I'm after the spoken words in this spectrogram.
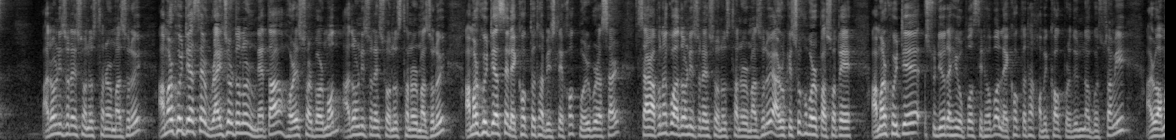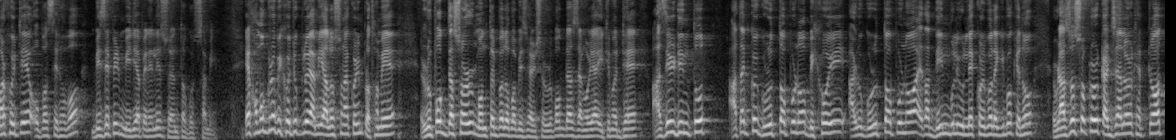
আদৰণি জনাইছোঁ অনুষ্ঠানৰ মাজলৈ। আমাৰ সৈতে আছে ৰাইজৰ দলৰ নেতা হৰেশ্বৰ বৰ্মন। আদৰণি জনাইছোঁ অনুষ্ঠানৰ মাজলৈ। আমাৰ সৈতে আছে লেখক তথা বিশ্লেষক ময়ূৰ বৰা ছাৰ। ছাৰ আপোনাকো আদৰণি জনাইছোঁ অনুষ্ঠানৰ মাজলৈ। আৰু কিছু সময়ৰ পাছতে আমাৰ সৈতে ষ্টুডিঅ'ত আহি উপস্থিত হ'ব লেখক তথা সমীক্ষক প্ৰদ্যুন্ন গোস্বামী। আৰু আমাৰ সৈতে উপস্থিত হ'ব বিজেপিৰ মিডিয়া পেনেলিষ্ট জয়ন্ত গোস্বামী। এই সমগ্ৰ বিষয়টোক লৈ আমি আলোচনা কৰিম। প্ৰথমে ৰূপক দাসৰ মন্তব্য ল'ব বিচাৰিছোঁ। ৰূপক দাস ডাঙৰীয়া ইতিমধ্যে আজিৰ দিনটোত আটাইতকৈ গুৰুত্বপূৰ্ণ বিষয় আৰু গুৰুত্বপূৰ্ণ এটা দিন বুলি উল্লেখ কৰিব লাগিব কিয়নো ৰাজচক্ৰৰ কাৰ্যালয়ৰ ক্ষেত্ৰত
